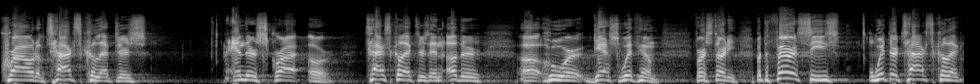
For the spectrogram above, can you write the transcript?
crowd of tax collectors and their scribe or tax collectors and other uh, who were guests with him. Verse 30. But the Pharisees, with their tax collect,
